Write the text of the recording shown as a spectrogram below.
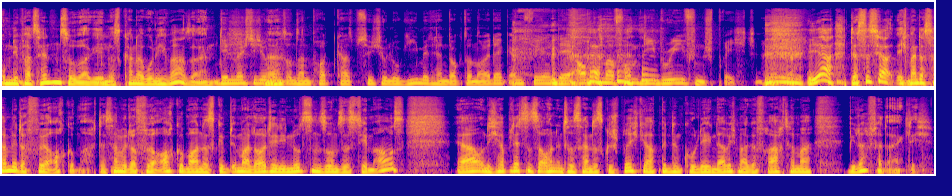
um den Patienten zu übergeben? Das kann ja wohl nicht wahr sein. Den möchte ich übrigens unseren Podcast Psychologie mit Herrn Dr. Neudeck empfehlen, der auch immer vom Debriefen spricht. Ja, das ist ja, ich meine, das haben wir doch früher auch gemacht. Das haben wir doch früher auch gemacht. Es gibt immer Leute, die nutzen so ein System aus. Ja, und ich habe letztens auch ein interessantes Gespräch gehabt mit einem Kollegen. Da habe ich mal gefragt, hör mal, wie läuft das eigentlich?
